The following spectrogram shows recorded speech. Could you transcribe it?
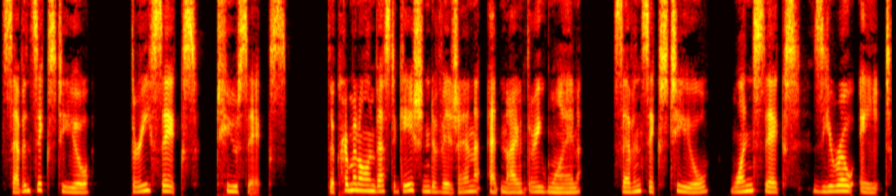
762 3626, the Criminal Investigation Division at 931 762 1608,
